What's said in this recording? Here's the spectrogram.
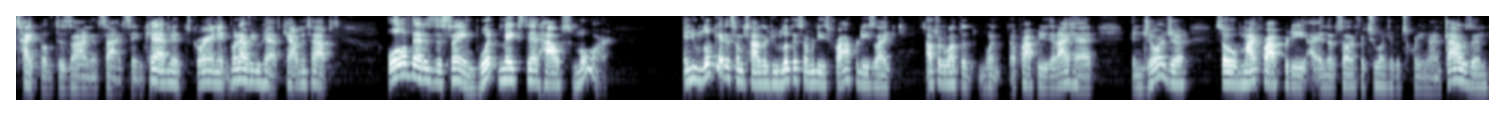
type of design inside. Same cabinets, granite, whatever you have, countertops. All of that is the same. What makes that house more? And you look at it sometimes, like you look at some of these properties, like I'll talk about the one a property that I had in Georgia. So my property I ended up selling for two hundred and twenty nine thousand.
